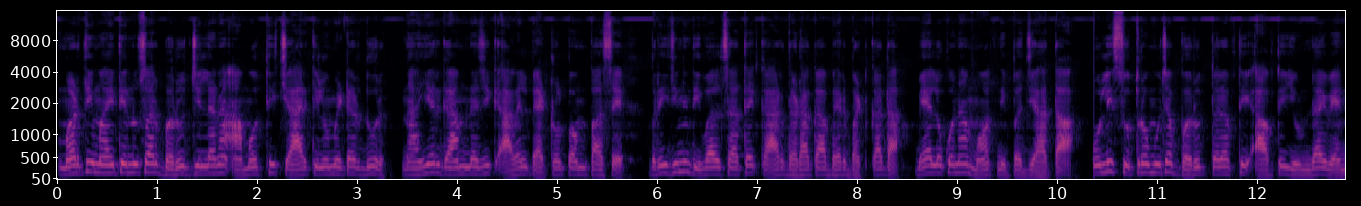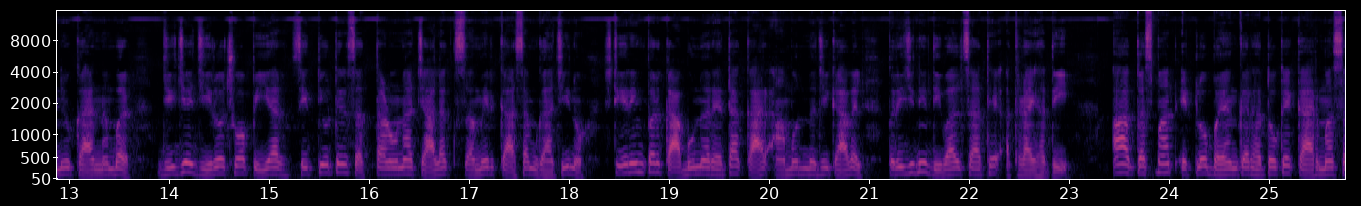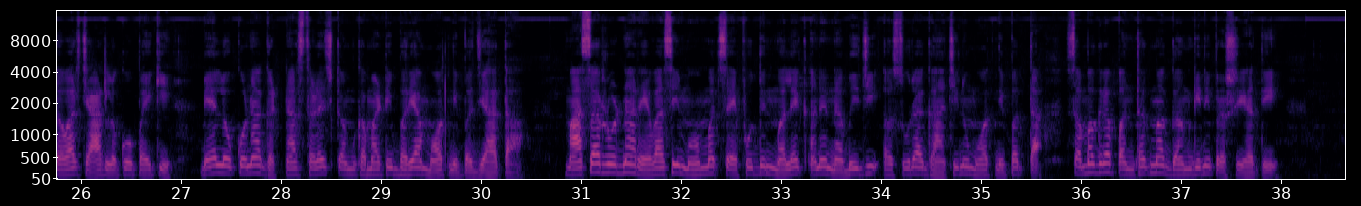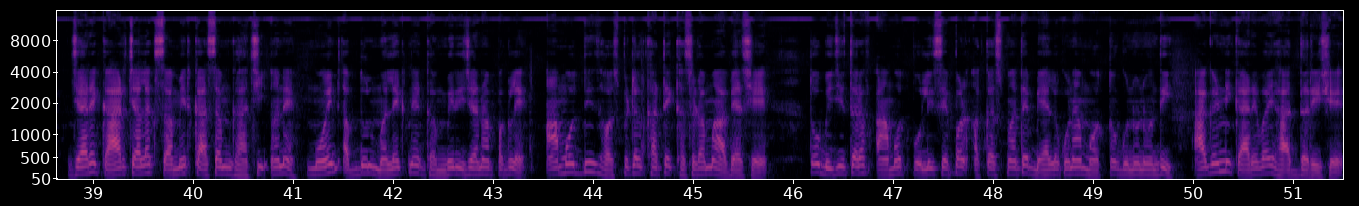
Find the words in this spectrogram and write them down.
મળતી માહિતી અનુસાર ભરૂચ જિલ્લાના આમોદથી ચાર કિલોમીટર દૂર નાહિયર ગામ નજીક આવેલ પેટ્રોલ પંપ પાસે બ્રિજની દિવાલ સાથે કાર ધડાકાભેર ભટકાતા બે લોકોના મોત નિપજ્યા હતા. પોલીસ સૂત્રો મુજબ ભરૂચ તરફથી આવતી Hyundai venue car number GJ zero છ પીઆર સિત્યોતેર સત્તાણુંના ચાલક સમીર કાસમ ઘાંચીનો સ્ટીયરિંગ પર કાબુ ન રહેતા કાર આમોદ નજીક આવેલ બ્રિજની દિવાલ સાથે અથડાઈ હતી. આ અકસ્માત એટલો ભયંકર હતો કે કારમાં સવાર ચાર લોકો પૈકી બે લોકોના ઘટના સ્થળે જ કમકમાટી ભર્યા મોત નિપજ્યા હતા. માસર રોડના રહેવાસી મોહમ્મદ સૈફુદ્દીન મલેક અને નબીજી અસુરા ઘાંચીનું મોત નિપજતા સમગ્ર પંથકમાં ગમગીની પ્રસરી હતી. જ્યારે કાર ચાલક સમીર કાસમ ઘાંચી અને મોઇન અબ્દુલ મલેકને ગંભીર ઇજાના પગલે આમોદની હોસ્પિટલ ખાતે ખસેડવામાં આવ્યા છે, તો બીજી તરફ આમોદ પોલીસે પણ અકસ્માતે બે લોકોના મોતનો ગુનો નોંધી આગળની કાર્યવાહી હાથ ધરી છે.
